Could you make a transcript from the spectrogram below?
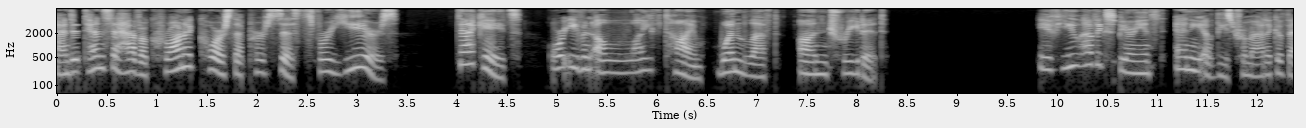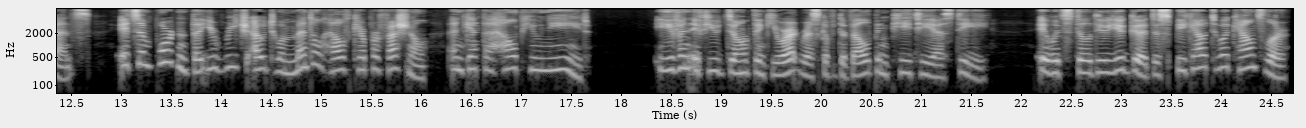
and it tends to have a chronic course that persists for years, decades, or even a lifetime when left untreated. If you have experienced any of these traumatic events, it's important that you reach out to a mental health care professional and get the help you need. Even if you don't think you're at risk of developing PTSD, it would still do you good to speak out to a counselor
